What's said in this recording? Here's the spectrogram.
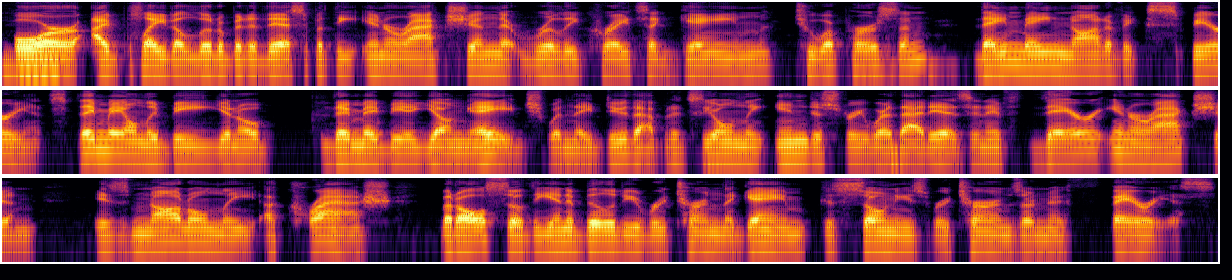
mm-hmm. or I played a little bit of this, but the interaction that really creates a game to a person, they may not have experienced. They may only be, you know, they may be a young age when they do that, but it's the only industry where that is. And if their interaction is not only a crash, but also the inability to return the game, because Sony's returns are nefarious.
